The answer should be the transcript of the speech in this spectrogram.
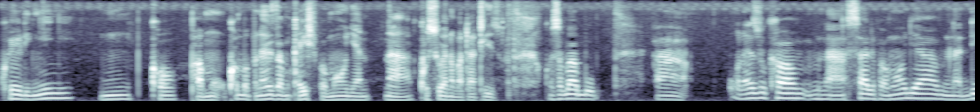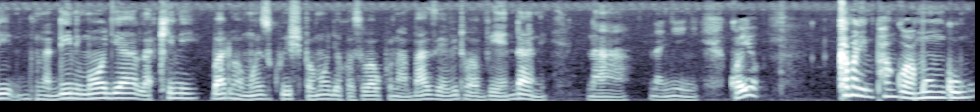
kweli nyinyi mko pamo, kwamba mnaweza mkaishi pamoja na kusiwa na matatizo. Kwa sababu uh, unaweza ukawa mnasali pamoja mna, di, mna dini moja lakini bado hamwezi kuishi pamoja kwa sababu kuna baadhi ya vitu haviendani na na nyinyi. Kwa hiyo kama ni mpango wa mungu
